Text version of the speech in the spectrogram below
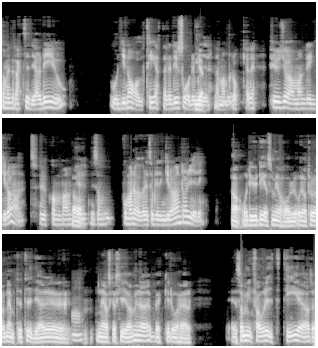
som vi drack tidigare, det är ju originaltet, eller det är ju så det blir ja. när man plockar det. Hur gör man det grönt? Hur, kommer man, ja. hur liksom, får man över det till att bli en grön Darjeeling? Ja, och det är ju det som jag har, och jag tror jag nämnt det tidigare mm. när jag ska skriva mina böcker då här. Eh, som mitt favorit-te, alltså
